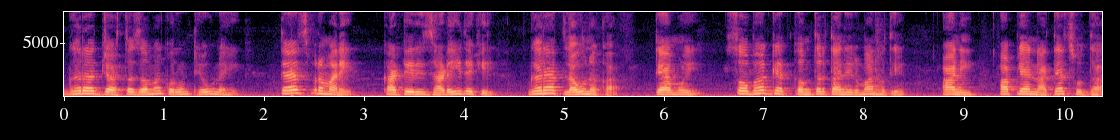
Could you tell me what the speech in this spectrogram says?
घरात जास्त जमा करून ठेवू नये. त्याचप्रमाणे काटेरी झाडेही देखील घरात लावू नका. त्यामुळे सौभाग्यात कमतरता निर्माण होते आणि आपल्या नात्यातसुद्धा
